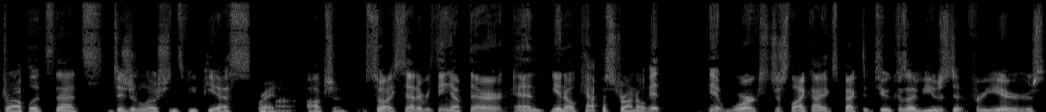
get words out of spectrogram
droplets, that's DigitalOcean's VPS right. uh, option. So I set everything up there and, you know, Capistrano, it, it works just like I expect it to because I've used it for years.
